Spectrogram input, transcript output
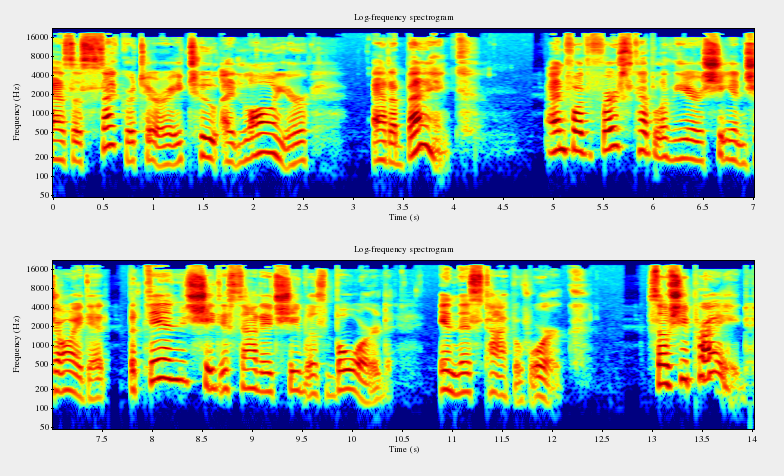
as a secretary to a lawyer at a bank. And for the first couple of years, she enjoyed it, but then she decided she was bored in this type of work. So she prayed,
